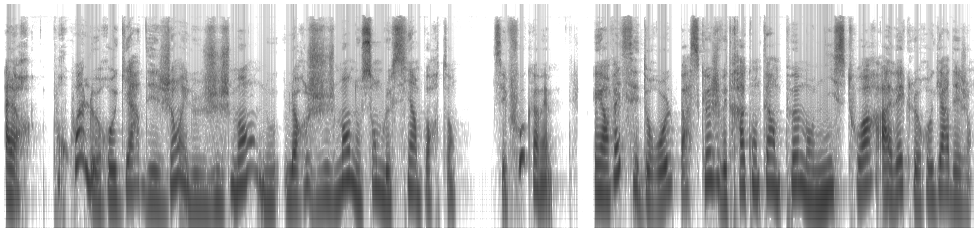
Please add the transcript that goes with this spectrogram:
Alors, pourquoi le regard des gens et le jugement, leur jugement nous semble si important? C'est fou quand même. Et en fait, c'est drôle parce que je vais te raconter un peu mon histoire avec le regard des gens.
